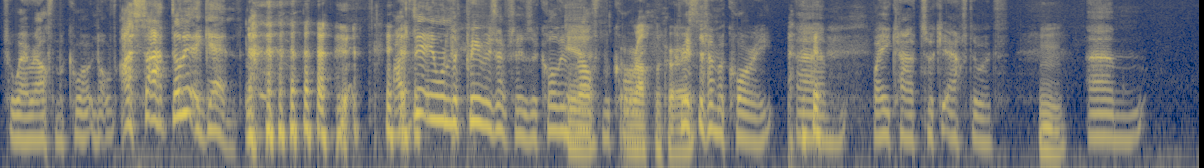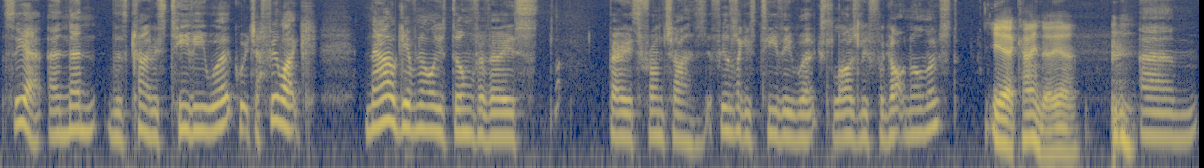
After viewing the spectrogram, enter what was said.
for where Ralph McQuarrie. No, I, have done it again. I did it in one of the previous episodes. I called him Yeah, Ralph McQuarrie, Ralph McQuarrie. Christopher McQuarrie, um, where he kind of took it afterwards. Hmm. Um, so yeah, and then there's kind of his TV work, which I feel like now, given all he's done for various various franchises, it feels like his TV work's largely forgotten almost. Yeah, kinda, yeah. Um,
